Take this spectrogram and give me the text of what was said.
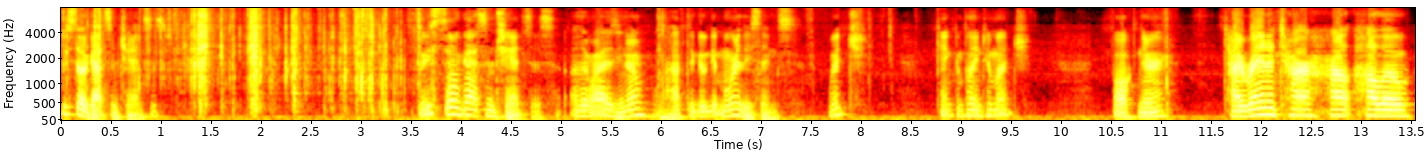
We still got some chances. We still got some chances. Otherwise, you know, we'll have to go get more of these things. Which, can't complain too much. Falkner. Tyranitar Holo.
